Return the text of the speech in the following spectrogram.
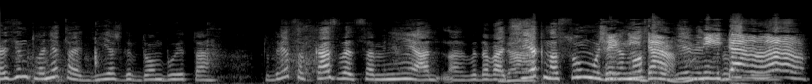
магазин «Планета одежды» в Дом быта. Продавец отказывается мне э, выдавать да. чек на сумму чек 99 не дам, рублей. Не дам.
